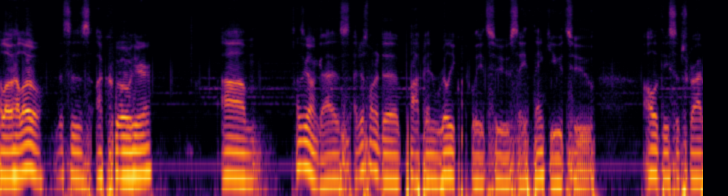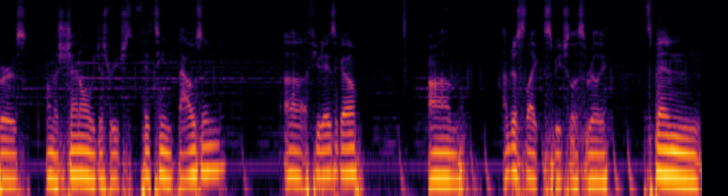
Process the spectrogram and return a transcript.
Hello, hello. This is Akuo here. Um, how's it going, guys? I just wanted to pop in really quickly to say thank you to all of these subscribers on this channel. We just reached 15,000 uh, a few days ago. Um, I'm just like speechless, really. It's been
